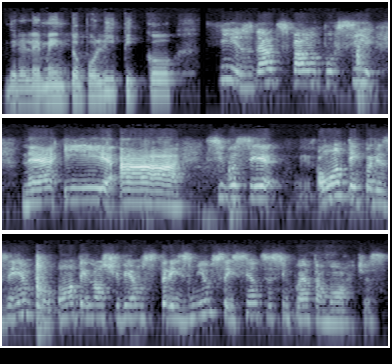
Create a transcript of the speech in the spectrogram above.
del elemento político. Sí, los datos hablan por sí, né? E a, se você Ontem, por exemplo, ontem nós tivemos 3.650 mortes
